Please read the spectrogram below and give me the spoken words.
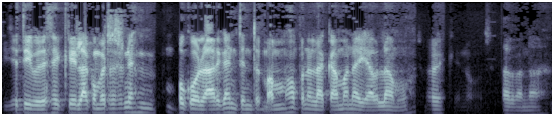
Y ya digo, desde que la conversación es un poco larga, intento, vamos a poner la cámara y hablamos, ¿sabes? Que no se tarda nada.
